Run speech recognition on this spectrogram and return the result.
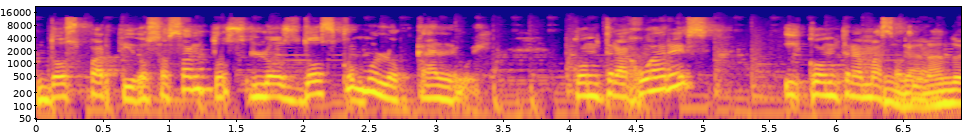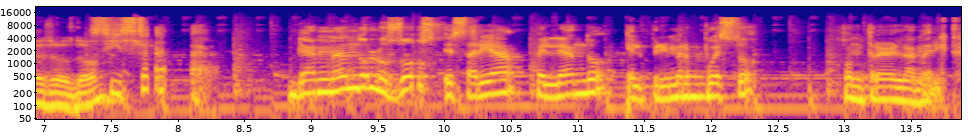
dos partidos a Santos, los dos como local, güey. Contra Juárez y contra Mazatlán. Ganando esos dos. Si saca ganando los dos, estaría peleando el primer puesto contra el América.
